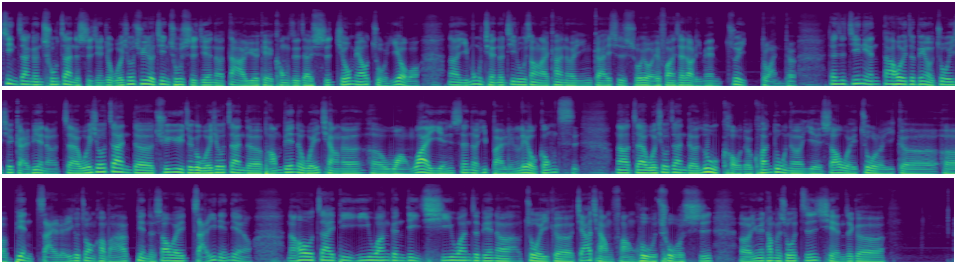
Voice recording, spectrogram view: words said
进站跟出站的时间，就维修区的进出时间呢，大约可以控制在十九秒左右哦。那以目前的记录上来看呢，应该是所有 F1 赛道里面最短的。但是今年大会这边有做一些改变呢，在维修站的区域，这个维修站的旁边的围墙呢，呃，往外延伸了一百零六公尺。那在维修站的路口的宽度呢，也稍微做了一个呃变窄的一个状况，把它变得稍微窄一点点哦。然后在第一弯跟第七弯这边。呢，做一个加强防护措施，呃，因为他们说之前这个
